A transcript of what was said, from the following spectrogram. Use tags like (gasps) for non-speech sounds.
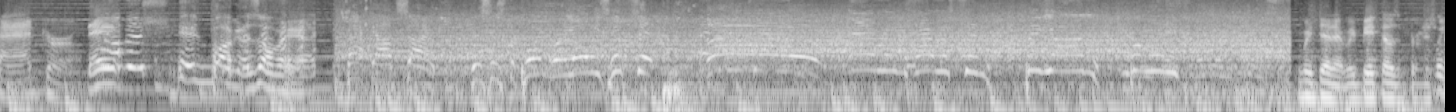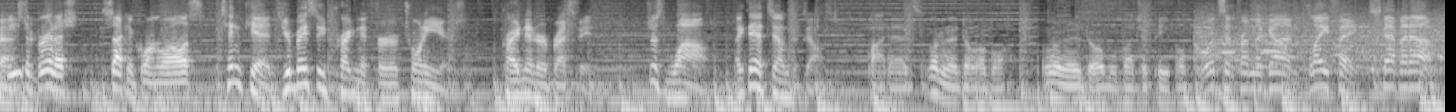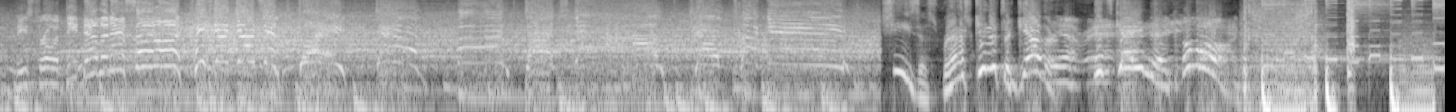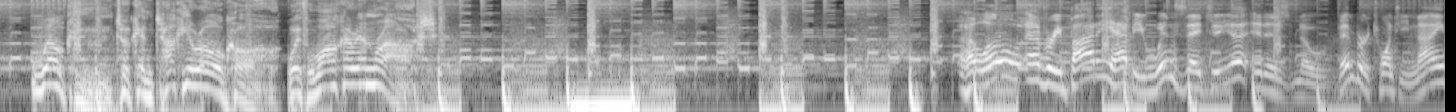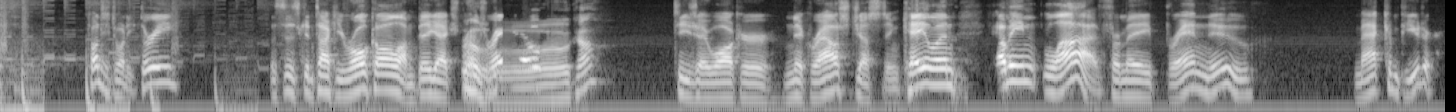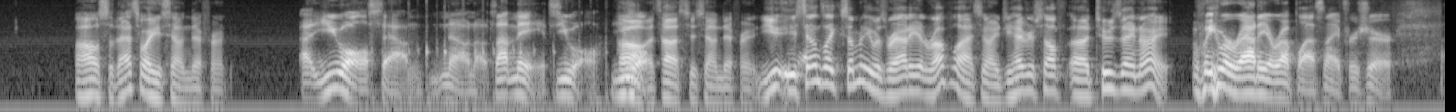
bad girl. They Rubbish! His buggers over here. Back outside. This is the point where he always hits it. Oh! Aaron Harrison beyond belief. We did it. We beat those British We beat the British. Suck it, Cornwallis. 10 kids. You're basically pregnant for 20 years. Pregnant or breastfeeding. Just wild. Like that sounds exhausting. Potheads. What an adorable, what an adorable bunch of people. Woodson from the gun, play fake, step it up. He's throwing deep down the near sideline. He's got Johnson. 20, down, five, touchdown, Kentucky! Jesus, Rash, get it together. Yeah, Rash. It's game day. Come on. Welcome to Kentucky Roll Call with Walker and Roush. Hello, everybody. Happy Wednesday to you. It is November 29th, 2023. This is Kentucky Roll Call on Big X Sports Radio. Okay. TJ Walker, Nick Roush, Justin Kalen coming live from a brand new Mac computer. Oh, so that's why you sound different. Uh, you all sound no, no, it's not me. It's you all. You oh, all. it's us who sound different. You. It sounds like somebody was rowdy at Rupp last night. Did you have yourself uh, Tuesday night? (laughs) we were rowdy at up last night for sure.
